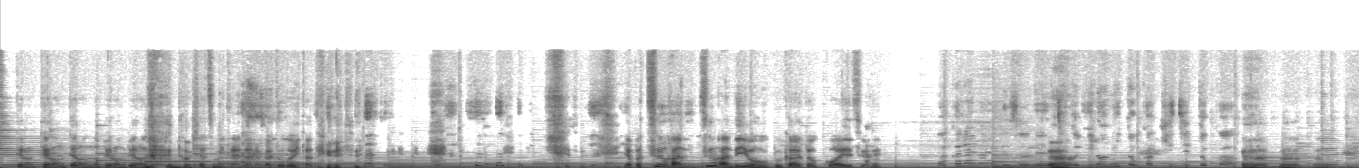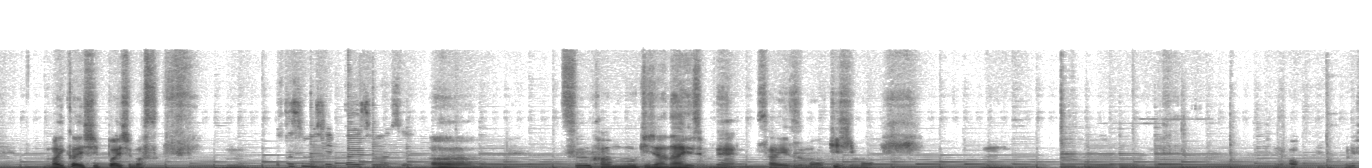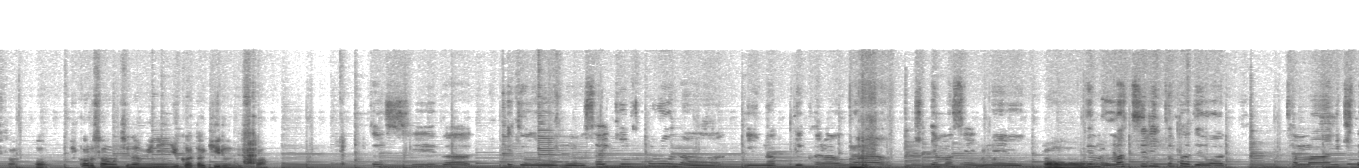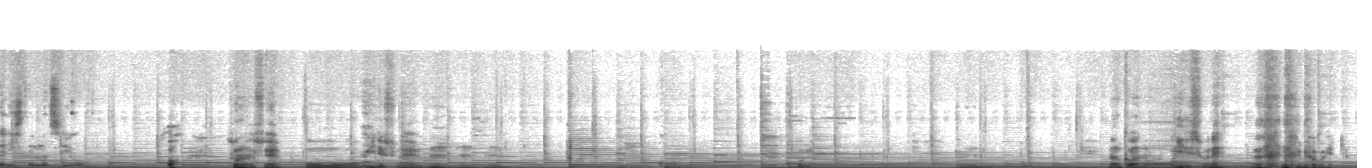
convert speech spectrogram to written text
テロンテロンテロンのペロンペロンのシャツみたいなのが届いたというですね。やっぱ通販、通販で洋服買うと怖いですよね。わからないんですよね。うんちょっと色味とか生地とか。うんうんうん。毎回失敗します。うん。私も失敗します。ああ。通販向きじゃないですよね。サイズも生地も。うん。ねあ、ヒカルさん。あ、ヒカルさんはちなみに浴衣着るんですか？私は、えっと、もう最近コロナになってからは来てませんね。おお。でも祭りとかではたまに来たりしてますよ。そうなんですね。おお、いいですね。うんうんうん。こう、やっぱり。うん。なんかあの、いいですよね。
